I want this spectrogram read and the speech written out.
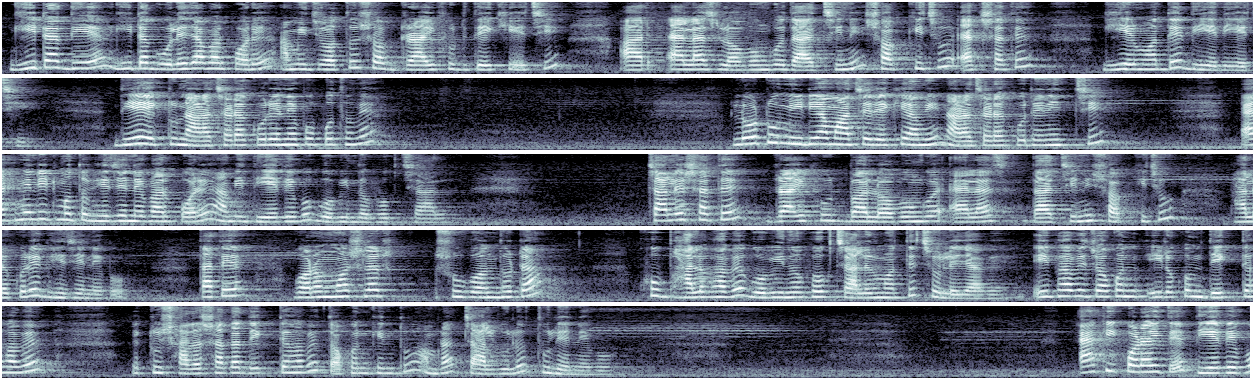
ঘিটা দিয়ে, ঘিটা গলে যাবার পরে আমি যত সব ড্রাই ফ্রুট দেখিয়েছি আর এলাচ, লবঙ্গ, দারচিনি সব কিছু একসাথে ঘিয়ের মধ্যে দিয়ে দিয়েছি। দিয়ে একটু নাড়াচাড়া করে নেব প্রথমে। লো টু মিডিয়াম আঁচে রেখে আমি নাড়াচাড়া করে নিচ্ছি। এক মিনিট মতো ভেজে নেবার পরে আমি দিয়ে দেব গোবিন্দভোগ চাল। চালের সাথে ড্রাই ফ্রুট বা লবঙ্গ, এলাচ, দারচিনি সব কিছু ভালো করে ভেজে নেব। তাতে গরম মশলার সুগন্ধটা খুব ভালোভাবে গোবিন্দভোগ চালের মধ্যে চলে যাবে। এইভাবে যখন এরকম দেখতে হবে একটু সাদা সাদা দেখতে হবে, তখন কিন্তু আমরা চালগুলো তুলে নেব। একই কড়াইতে দিয়ে দেব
